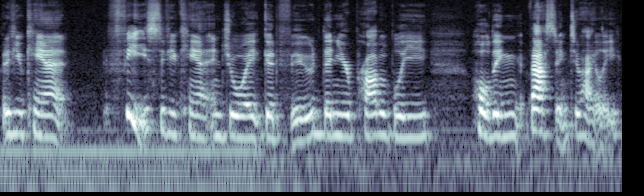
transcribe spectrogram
But if you can't feast, if you can't enjoy good food, then you're probably holding fasting too highly.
